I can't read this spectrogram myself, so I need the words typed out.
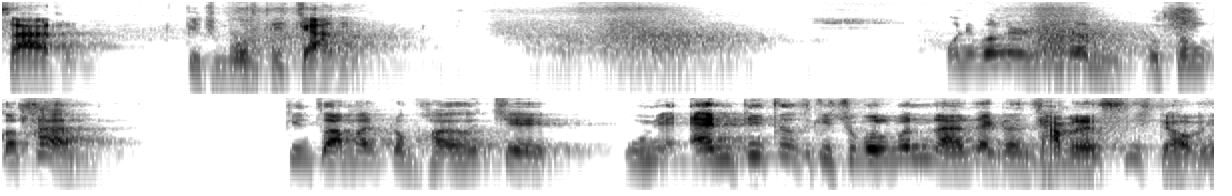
স্যার কিছু বলতে চান। উনি বললেন "এটা তো উত্তম কথা। কিন্তু আমার একটু ভয় হচ্ছে উনি অ্যান্টিতে কিছু বলবেন না একটা ঝামেলার সৃষ্টি হবে।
